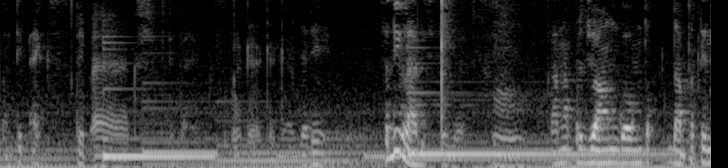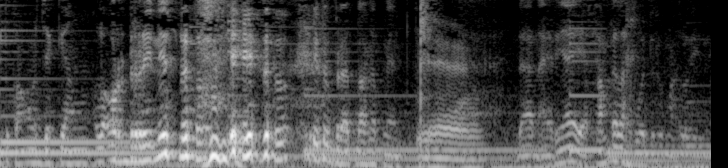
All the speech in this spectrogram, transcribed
bukan tip X. Tip X. Tip X. Oke oke oke. Ya, jadi sedih lah di situ gue Hmm. Karena perjuangan gue untuk dapetin tukang ojek yang lo orderin itu itu itu berat banget men Iya. dan akhirnya ya sampailah gue di rumah lo ini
